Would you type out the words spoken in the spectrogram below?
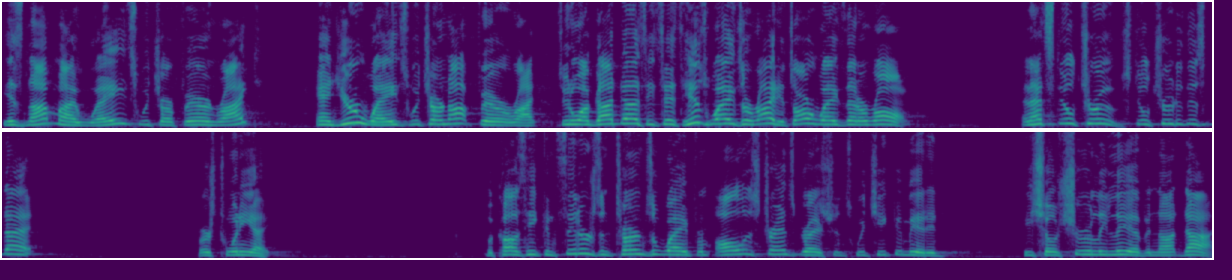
is not my ways which are fair and right, and your ways which are not fair or right. So, you know what God does? He says His ways are right, it's our ways that are wrong. And that's still true, still true to this day. Verse 28 because he considers and turns away from all his transgressions which he committed, he shall surely live and not die.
